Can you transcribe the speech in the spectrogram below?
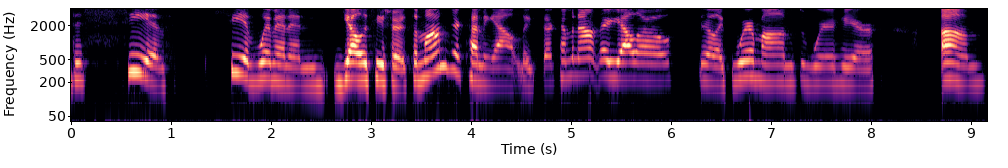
this sea of sea of women in yellow t-shirts. The moms are coming out, like they're coming out, they're yellow. They're like, "We're moms, we're here." Um,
